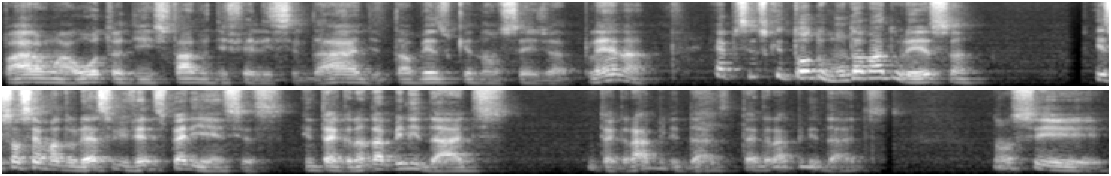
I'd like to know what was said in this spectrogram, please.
para uma outra de estado de felicidade, talvez que não seja plena, é preciso que todo mundo amadureça. E só se amadurece vivendo experiências, integrando habilidades. Integrar habilidades, integrar habilidades. Não se,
